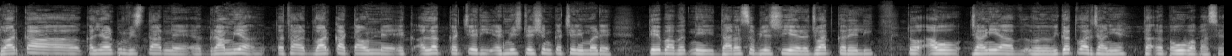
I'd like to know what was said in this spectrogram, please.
દ્વારકા કલ્યાણપુર વિસ્તારને ગ્રામ્ય તથા દ્વારકા ટાઉનને એક અલગ કચેરી એડમિનિસ્ટ્રેશન કચેરી મળે તે બાબતની ધારાસભ્યશ્રીએ રજૂઆત કરેલી. તો આવો જાણીએ વિગતવાર જાણીએ પૌવા પાસે.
